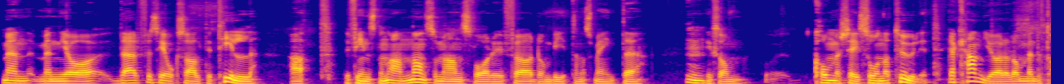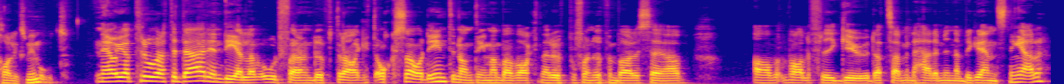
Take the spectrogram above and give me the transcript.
Men, men jag, därför ser jag också alltid till att det finns någon annan som är ansvarig för de bitarna som jag inte liksom kommer sig så naturligt. Jag kan göra dem, men det tar liksom emot. Nej, och jag tror att det där är en del av ordförandeuppdraget också. Och det är inte någonting man bara vaknar upp och får en uppenbarelse av, av valfri gud, att så här, men det här är mina begränsningar.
